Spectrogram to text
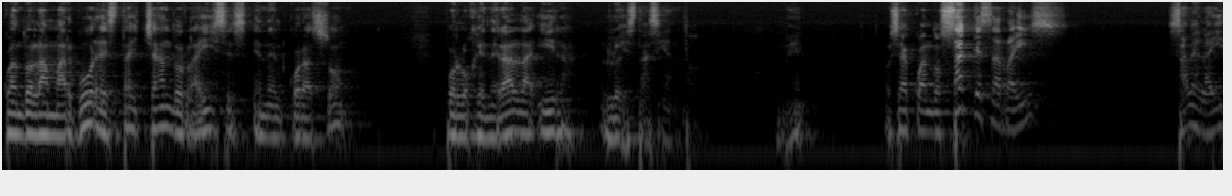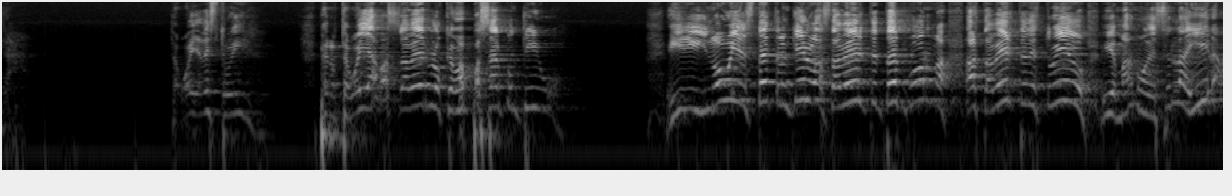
Cuando la amargura está echando raíces en el corazón, por lo general la ira lo está haciendo. O sea, cuando saque esa raíz, sale la ira. Te voy a destruir. Pero te voy a saber lo que va a pasar contigo. Y, no voy a estar tranquilo hasta verte de tal forma, hasta verte destruido. Y hermano, esa es la ira.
